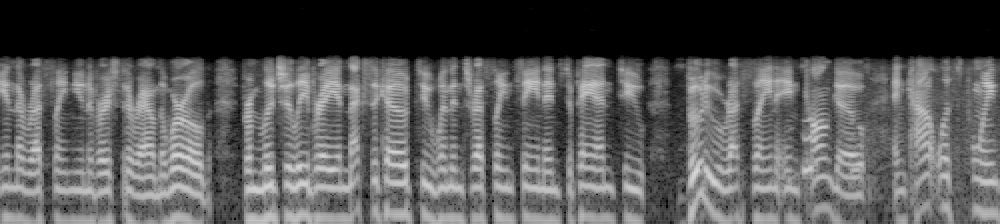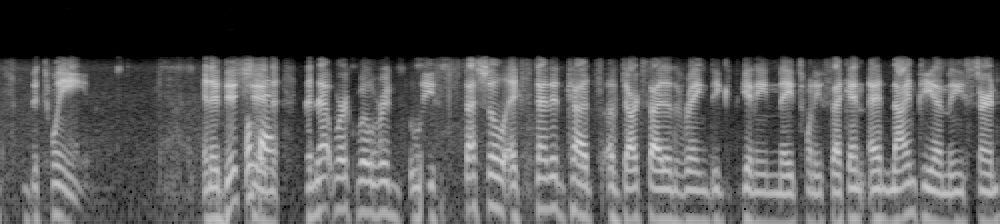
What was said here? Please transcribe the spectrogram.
in the wrestling universe around the world, from lucha libre in Mexico to women's wrestling scene in Japan to voodoo wrestling in Congo and countless points between. In addition, Okay. The network will re- release special extended cuts of Dark Side of the Ring beginning May 22nd at 9 p.m. Eastern,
